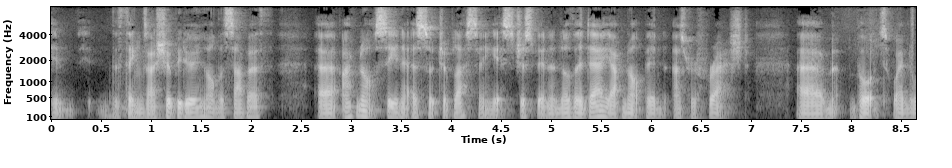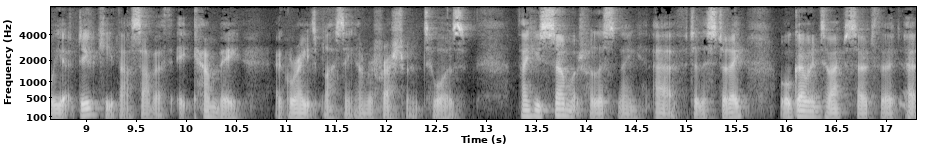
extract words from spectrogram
the things I should be doing on the Sabbath uh, I've not seen it as such a blessing. It's just been another day. I've not been as refreshed. Um, but when we do keep that Sabbath, it can be a great blessing and refreshment to us. Thank you so much for listening uh, to this study. We'll go into episode uh,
